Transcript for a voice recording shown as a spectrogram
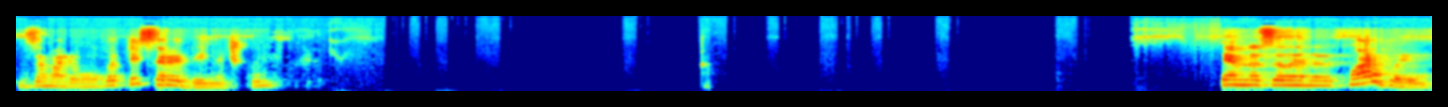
замальовувати серединочку. Темно-зеленою фарбою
